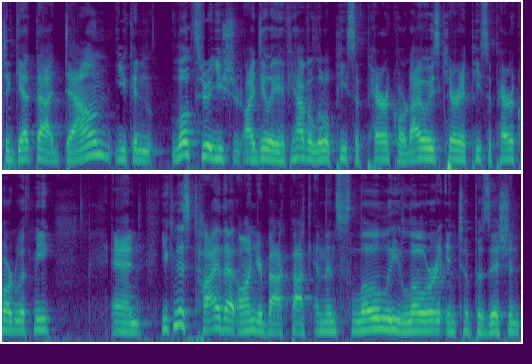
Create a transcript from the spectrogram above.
to get that down, you can look through. You should ideally, if you have a little piece of paracord, I always carry a piece of paracord with me and you can just tie that on your backpack and then slowly lower it into position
